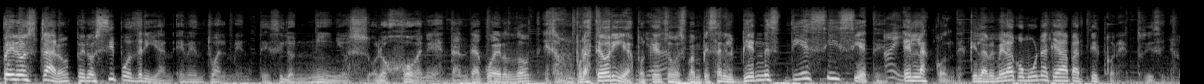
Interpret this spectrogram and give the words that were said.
Pero es claro, pero sí podrían eventualmente, si los niños o los jóvenes están de acuerdo, estas son puras teorías, porque esto va a empezar el viernes 17 en Las Condes, que es la primera comuna que va a partir con esto, sí señor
